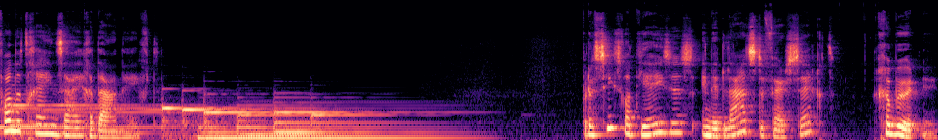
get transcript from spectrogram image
van hetgeen zij gedaan heeft. Precies wat Jezus in dit laatste vers zegt, gebeurt nu.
